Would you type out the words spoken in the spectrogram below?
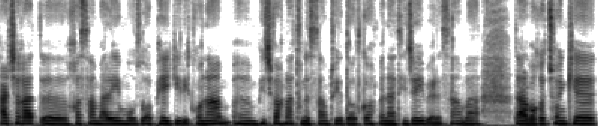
هر چقدر خواستم برای این موضوع پیگیری کنم هیچ وقت نتونستم توی دادگاه به نتیجه برسم و در واقع چون که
